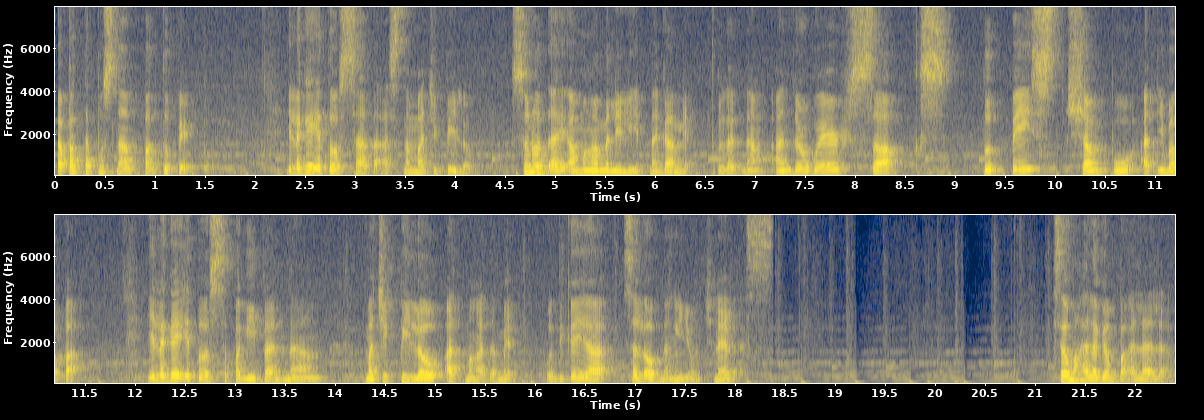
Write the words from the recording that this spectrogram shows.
Kapag tapos na pagtupi, ilagay ito sa taas ng magic pillow. Sunod ay ang mga maliliit na gamit tulad ng underwear, socks, toothpaste, shampoo at iba pa. Ilagay ito sa pagitan ng magic pillow at mga damit o di kaya sa loob ng iyong tsinelas. Isang mahalagang paalala,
